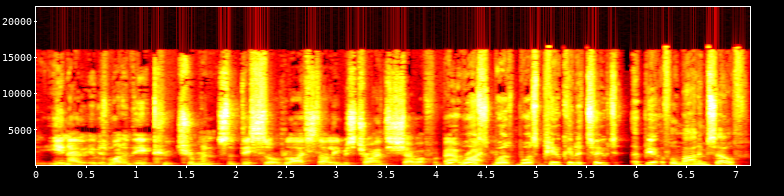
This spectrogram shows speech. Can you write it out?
you know, it was one of the accoutrements of this sort of lifestyle he was trying to show off about. Was, right? was was puke and a toot a beautiful man himself?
